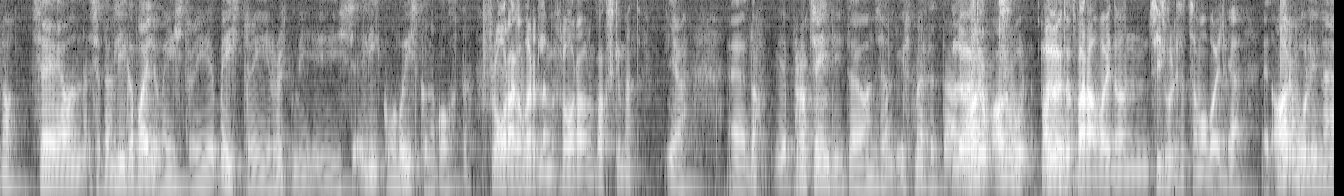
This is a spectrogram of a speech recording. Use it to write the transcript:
noh, see on, seda on liiga palju meistri, meistrirütmis liikuva võistkonna kohta. Floraga võrdleme, Floral on kakskümmend. jah noh, ja protsendid on seal just nimelt, et löödud, arv, arvul, arvul. löödud väravaid on sisuliselt sama palju. jah, et arvuline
